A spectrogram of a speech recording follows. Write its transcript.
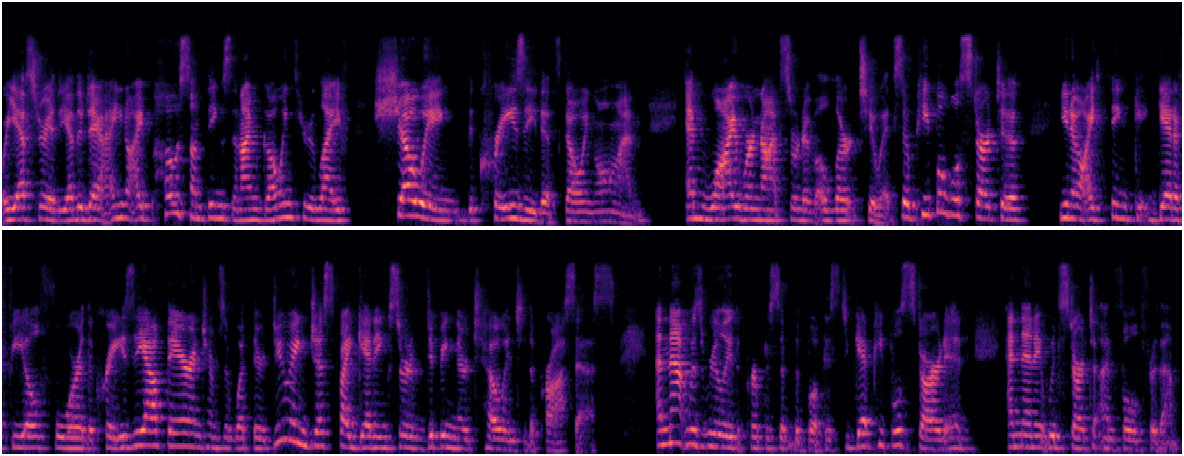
or yesterday or the other day, I, you know, I post on things that I'm going through life showing the crazy that's going on and why we're not sort of alert to it. So people will start to you know, I think get a feel for the crazy out there in terms of what they're doing just by getting sort of dipping their toe into the process. And that was really the purpose of the book is to get people started and then it would start to unfold for them.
